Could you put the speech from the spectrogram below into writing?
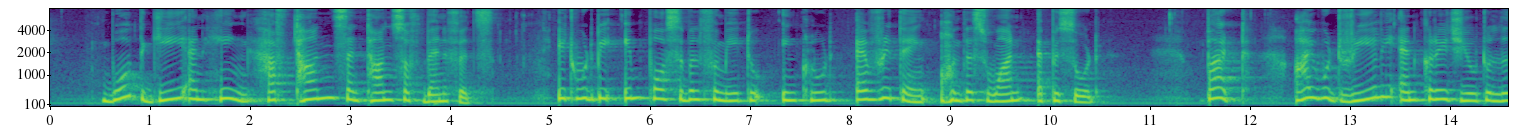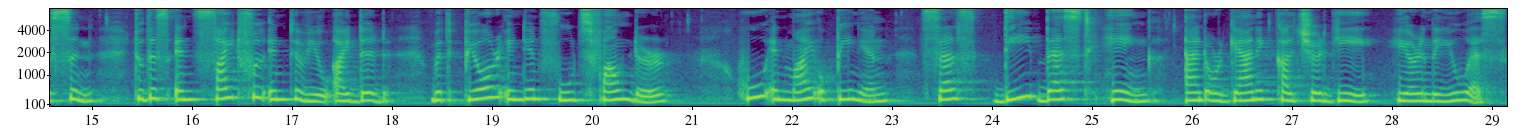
Both ghee and hing have tons and tons of benefits. It would be impossible for me to include everything on this one episode. But I would really encourage you to listen to this insightful interview I did with Pure Indian Foods founder, who, in my opinion, sells the best hing and organic cultured ghee here in the US.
